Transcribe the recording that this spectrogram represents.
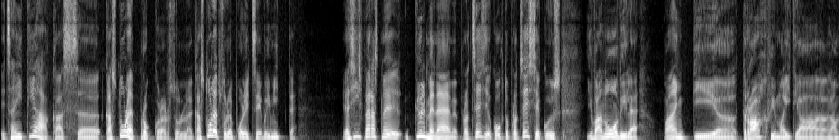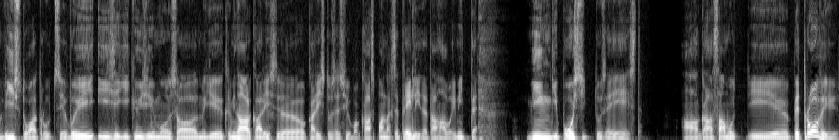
et sa ei tea, kas, kas tuleb prokurör sulle, kas tuleb sulle politsei või mitte. ja siis pärast me, küll me näeme protsessi, kohtuprotsessi, kus Ivanovile pandi äh, trahvi, ma ei tea, viis tuhat rutsi või isegi küsimus on mingi kriminaalkarist-, karistuses juba, kas pannakse trellide taha või mitte, mingi postituse eest. aga samuti Petrovil,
